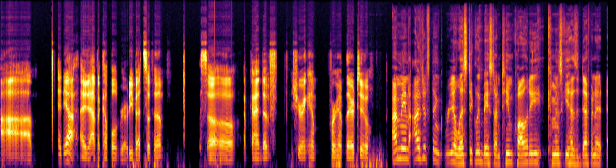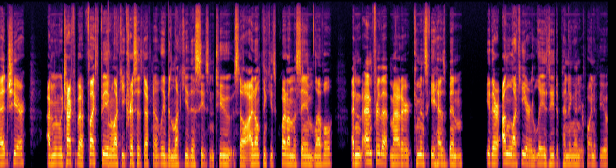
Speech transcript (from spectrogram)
Um, and yeah, I have a couple roadie bets with him, so I'm kind of cheering him for him there too. I mean, I just think realistically, based on team quality, Kaminsky has a definite edge here. I mean, we talked about Flex being lucky. Chris has definitely been lucky this season too, so I don't think he's quite on the same level. And and for that matter, Kaminsky has been either unlucky or lazy, depending on your point of view.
